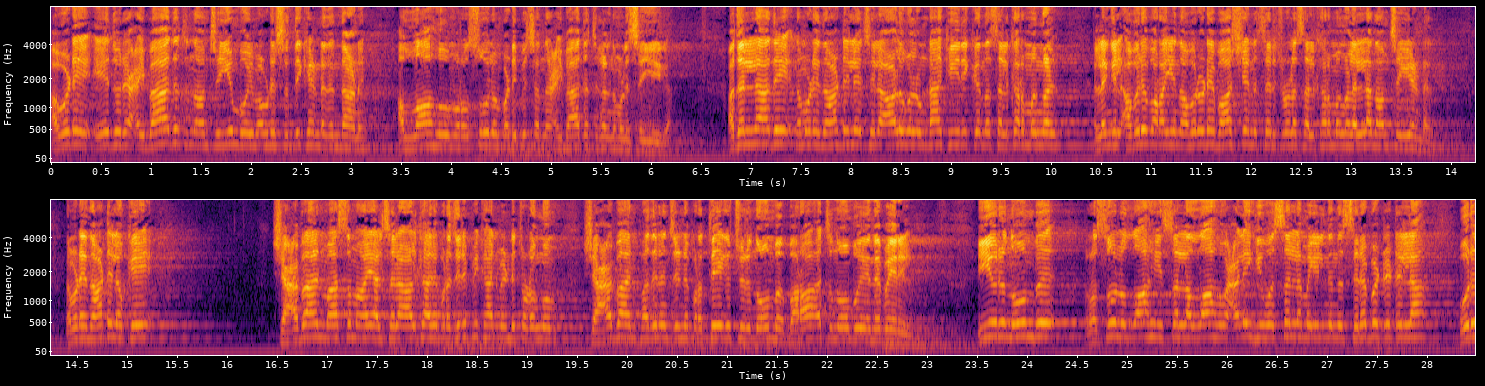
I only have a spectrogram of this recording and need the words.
അവിടെ ഏതൊരു ഇബാദത്ത് നാം ചെയ്യുമ്പോഴും അവിടെ ശ്രദ്ധിക്കേണ്ടത് എന്താണ്? അള്ളാഹുവും റസൂലും പഠിപ്പിച്ചെന്ന ഇബാദത്തുകൾ നമ്മൾ ചെയ്യുക. അതല്ലാതെ നമ്മുടെ നാട്ടിലെ ചില ആളുകൾ ഉണ്ടാക്കിയിരിക്കുന്ന സൽക്കർമ്മങ്ങൾ അല്ലെങ്കിൽ അവർ പറയുന്ന അവരുടെ ഭാഷ അനുസരിച്ചുള്ള സൽക്കർമ്മങ്ങളെല്ലാം നാം ചെയ്യേണ്ടത്. നമ്മുടെ നാട്ടിലൊക്കെ ഷാബാൻ മാസമായാൽ ചില ആൾക്കാർ പ്രചരിപ്പിക്കാൻ വേണ്ടി തുടങ്ങും. ഷാബാൻ പതിനഞ്ചിന് പ്രത്യേകിച്ചൊരു നോമ്പ് ബറാത്ത് നോമ്പ് എന്ന പേരിൽ. ഈ ഒരു നോമ്പ് സ്വല്ലല്ലാഹു അലൈഹി വസല്ലമയിൽ നിന്ന് സ്ഥിരപ്പെട്ടിട്ടില്ല. ഒരു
